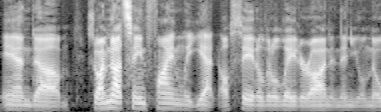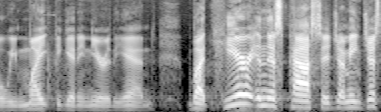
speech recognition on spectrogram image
and um, so I'm not saying finally yet. I'll say it a little later on, and then you'll know we might be getting near the end. But here in this passage, I mean, just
